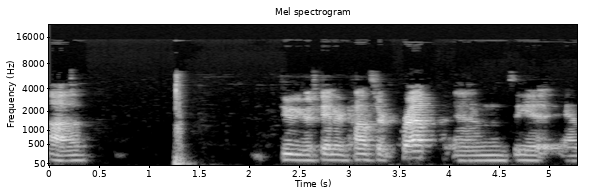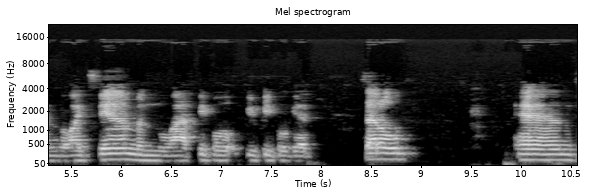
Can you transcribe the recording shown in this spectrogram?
uh, do your standard concert prep and see it, and the lights dim, and the last people, few people get settled, and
